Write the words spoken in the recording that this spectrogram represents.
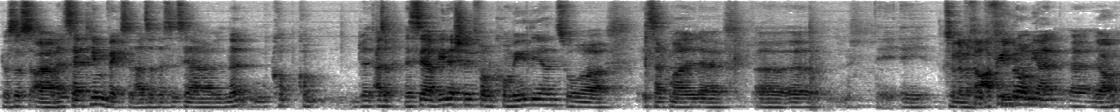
Das ist, äh, das ist ja Themenwechsel, also das ist ja, ne, also das ist ja wieder Schritt von Comedian zur, ich sag mal, äh, äh, äh zu einem äh, ja.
